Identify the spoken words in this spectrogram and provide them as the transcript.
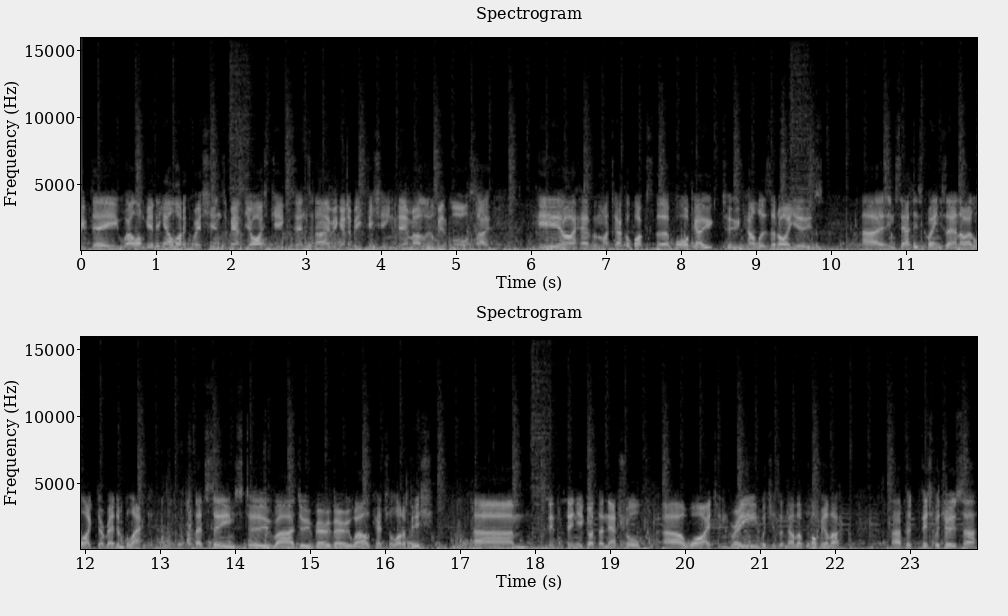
Steve D. Well, I'm getting a lot of questions about the ice jigs and today we're going to be fishing them a little bit more. So here I have in my tackle box the four go-to colours that I use. Uh, in southeast Queensland I like the red and black. That seems to uh, do very very well, catch a lot of fish. Um, then you've got the natural uh, white and green which is another popular uh, fish producer.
